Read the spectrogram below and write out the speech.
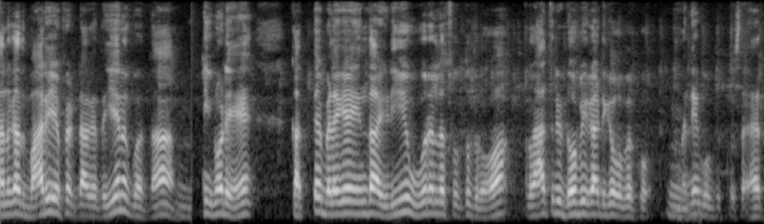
ನನಗದು ಭಾರಿ ಎಫೆಕ್ಟ್ ಆಗುತ್ತೆ. ಏನಕ್ಕೆ ಗೊತ್ತಾ? ಈಗ ನೋಡಿ ಕತ್ತೆ ಬೆಳಗ್ಗೆಯಿಂದ ಇಡೀ ಊರೆಲ್ಲ ಸುತ್ತಿದ್ರು. ರಾತ್ರಿ ಡೋಬಿ ಘಾಟಿಗೆ ಹೋಗ್ಬೇಕು. ಮನೆಗೆ ಹೋಗ್ಬೇಕು ಸರ್.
